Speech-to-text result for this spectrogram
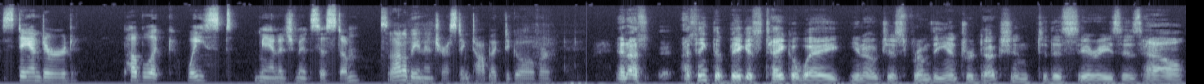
standard public waste management system. So that'll be an interesting topic to go over. And I, th- I think the biggest takeaway, you know, just from the introduction to this series is how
